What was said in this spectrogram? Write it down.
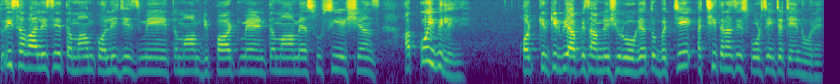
तो इस हवाले से तमाम कॉलेज़ में, तमाम डिपार्टमेंट, तमाम एसोसिएशंस, आप कोई भी ले लें। और क्रिकेट भी आपके सामने शुरू हो गया तो बच्चे अच्छी तरह से स्पोर्ट्स से इंटरटेन हो रहे हैं।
